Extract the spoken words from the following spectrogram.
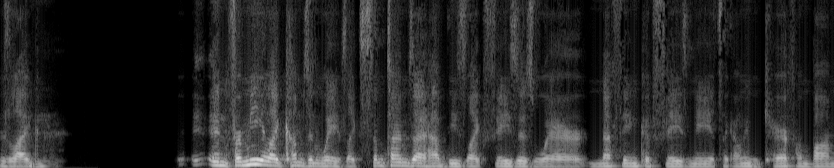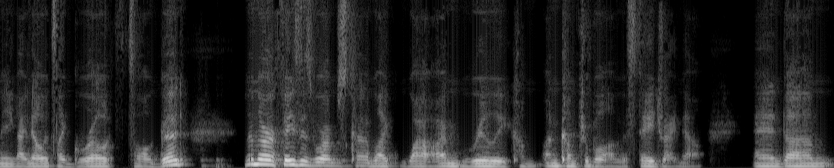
Is like, mm-hmm. and for me, like comes in waves. Like sometimes I have these like phases where nothing could phase me. It's like I don't even care if I'm bombing. I know it's like growth. It's all good. then there are phases where I'm just kind of like, wow, I'm really com- uncomfortable on the stage right now. And um,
